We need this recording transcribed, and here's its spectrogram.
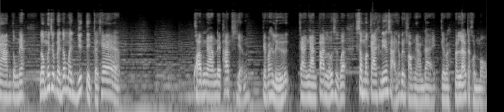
งามตรงเนี้ย เราไม่จำเป็นต้องมายึดติดกับแค่ ความงามในภาพเขียนใช่ไหมหรือการงานปั้นเรารู้สึกว่าสมการคณิตศาสตร์ก็เป็นความงามได้ใช่ไหมมันแล้วแต่คนมอง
